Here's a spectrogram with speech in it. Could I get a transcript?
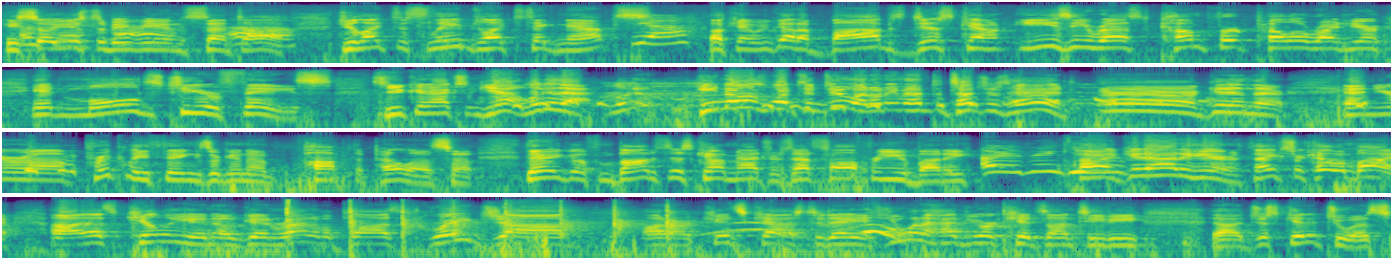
He's so used to me being sent Uh-oh. off. Do you like to sleep? Do you like to take naps? Yeah. Okay, we've got a Bob's Discount Easy Rest Comfort Pillow right here. It molds to your face, so you can actually. Yeah, look at that. Look at. He knows what to do. I don't even have to touch his head. Get in there, and your uh, prickly things are gonna pop the pillow. So there you go from Bob's Discount Mattress. That's all for you, buddy. Okay, thank you. All right, get out of here. Thanks for coming by. Uh, that's Cillian. Again, round of applause. Great job on our Kids Cast today. If you want to have your kids on TV, uh, just get it us.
